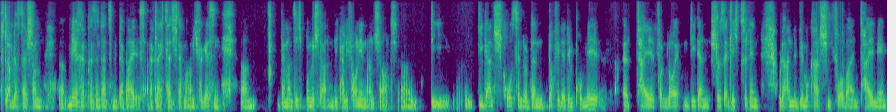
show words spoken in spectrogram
Ich glaube, dass da schon äh, mehr Repräsentanz mit dabei ist. Aber gleichzeitig darf man auch nicht vergessen, ähm, wenn man sich Bundesstaaten wie Kalifornien anschaut, äh, die gigantisch groß sind und dann doch wieder den Promille äh, Teil von Leuten, die dann schlussendlich zu den oder an den demokratischen Vorwahlen teilnehmen.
